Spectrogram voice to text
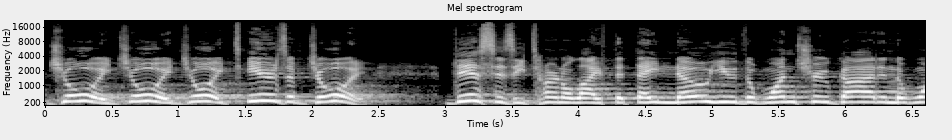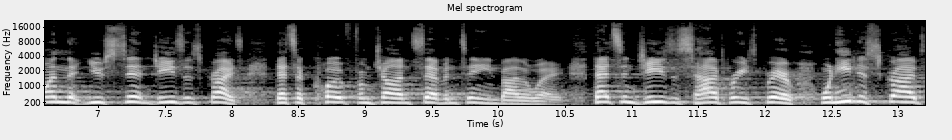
Joy, joy, joy, tears of joy. This is eternal life, that they know you, the one true God, and the one that you sent, Jesus Christ. That's a quote from John 17, by the way. That's in Jesus' high priest prayer. When he describes,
